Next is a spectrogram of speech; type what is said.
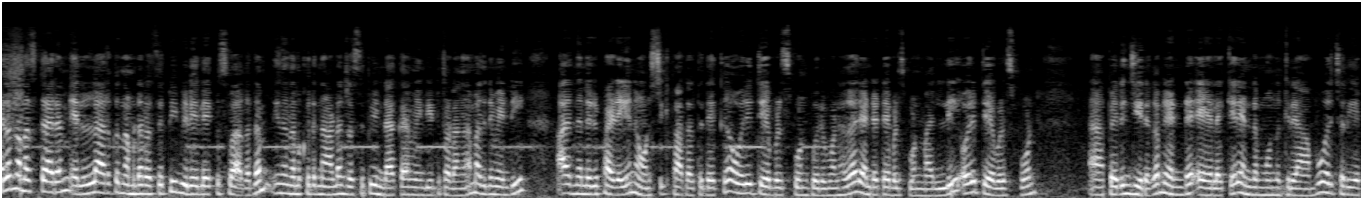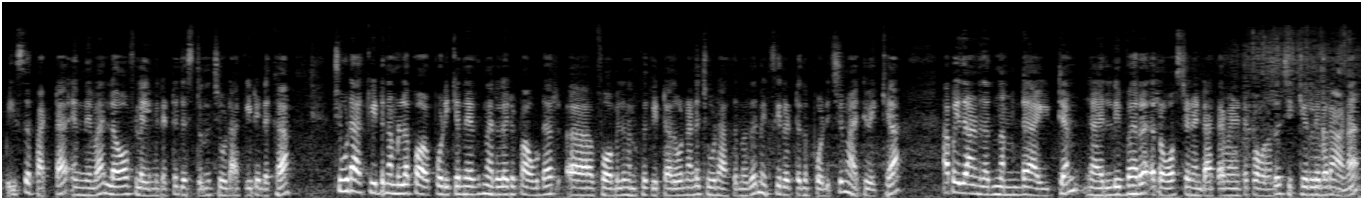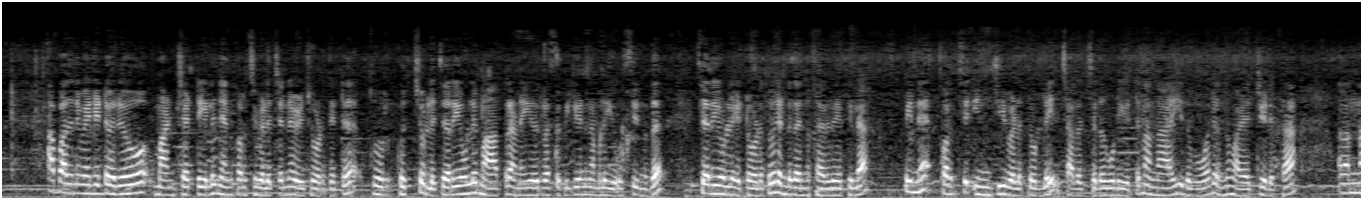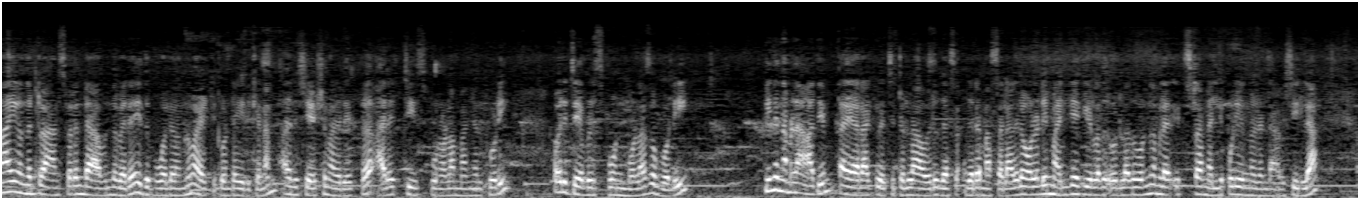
Hello നമസ്കാരം. എല്ലാവർക്കും നമ്മുടെ റെസിപ്പി വീഡിയോയിലേക്ക് സ്വാഗതം. ഇന്ന് നമുക്കൊരു നാടൻ റെസിപ്പി ഉണ്ടാക്കാൻ വേണ്ടിയിട്ട് തുടങ്ങാം. അതിനുവേണ്ടി ആദ്യം തന്നെ ഒരു പഴയ നോൺ സ്റ്റിക് പാത്രത്തിലേക്ക് ഒരു ടേബിൾ സ്പൂൺ കുരുമുളക് രണ്ട് ടേബിൾ സ്പൂൺ മല്ലി ഒരു ടേബിൾ സ്പൂൺ പെരുംജീരകം രണ്ട് ഏലക്ക രണ്ട് മൂന്ന് ഗ്രാമ്പു ഒരു ചെറിയ പീസ് പട്ട എന്നിവ ലോ ഫ്ലെയിമിലിട്ട് ജസ്റ്റ് ഒന്ന് ചൂടാക്കിയിട്ട് എടുക്കുക ചൂടാക്കിയിട്ട് നമ്മൾ പൊടിക്കുന്ന നേരത്ത് നല്ലൊരു പൗഡർ ഫോമിൽ നമുക്ക് കിട്ടും. അതുകൊണ്ടാണ് ചൂടാക്കുന്നത്. മിക്സിയിലിട്ട് ഒന്ന് പൊടിച്ച് മാറ്റി വെക്കുക. അപ്പൊ ഇതാണ് നമ്മുടെ ഐറ്റം ലിവർ റോസ്റ്റ് ഉണ്ടാക്കാൻ വേണ്ടിയിട്ട് പോകുന്നത്. ചിക്കൻ ലിവർ ആണ്. അപ്പൊ അതിന് വേണ്ടിയിട്ട് ഒരു മൺചട്ടിയിൽ ഞാൻ കുറച്ച് വെളിച്ചെണ്ണ ഒഴിച്ചു കൊടുത്തിട്ട് കൊച്ചുള്ളി ചെറിയ ഉള്ളി മാത്രമാണ് ഈ ഒരു റെസിപ്പിക്ക് വേണ്ടി നമ്മൾ യൂസ് ചെയ്യുന്നത്. ചെറിയ ഉള്ളി ഇട്ട് കൊടുത്തു രണ്ട് തന്നെ കറിവേപ്പില പിന്നെ കുറച്ച് ഇഞ്ചി വെളുത്തുള്ളി ചതച്ചത് കൂടി ഇട്ട് നന്നായി ഇതുപോലെ ഒന്ന് വഴറ്റിയെടുക്കുക. നന്നായി ഒന്ന് ട്രാൻസ്പെറന്റ് ആവുന്ന വരെ ഇതുപോലെ ഒന്ന് വഴറ്റിക്കൊണ്ടേയിരിക്കണം. അതിനുശേഷം അതിലേക്ക് അര ടീസ്പൂണോളം മഞ്ഞൾപ്പൊടി ഒരു ടേബിൾ സ്പൂൺ മുളക് പൊടി പിന്നെ നമ്മൾ ആദ്യം തയ്യാറാക്കി വെച്ചിട്ടുള്ള ആ ഒരു ഗരം മസാല. അതിൽ ഓൾറെഡി മല്ലിയൊക്കെ ഉള്ളത് ഉള്ളത് കൊണ്ട് നമ്മൾ എക്സ്ട്രാ മല്ലിപ്പൊടി ഒന്നും ഇടേണ്ട ആവശ്യമില്ല.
